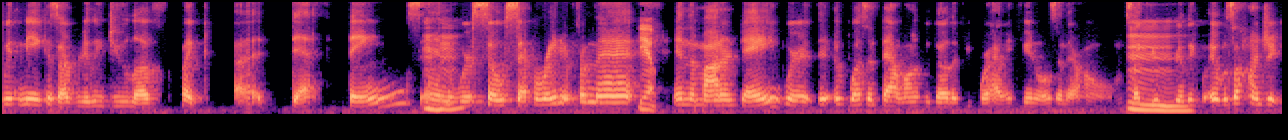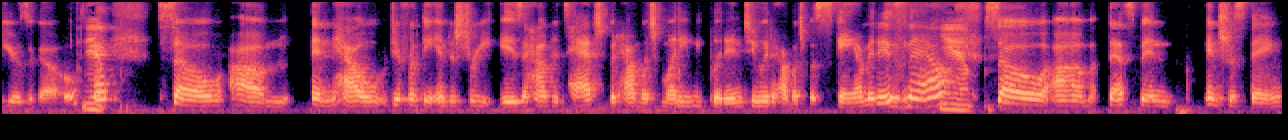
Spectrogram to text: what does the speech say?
with me because I really do love like uh, death things, mm-hmm. and we're so separated from that yep. in the modern day, where it, it, wasn't that long ago that people were having funerals in their homes. Like mm. it really, it was a hundred years ago. Yeah. so, um, and how different the industry is and how detached, but how much money we put into it, and how much of a scam it is now. Yeah. So um, that's been interesting.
